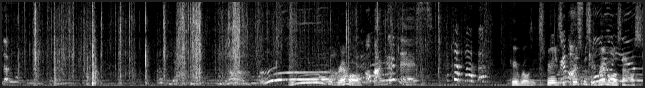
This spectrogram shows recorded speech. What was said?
Look. Ooh, grandma. Oh my goodness. Gabriel is experiencing Grandma's Christmas at grandma's house.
